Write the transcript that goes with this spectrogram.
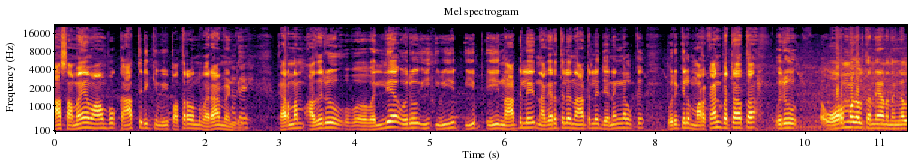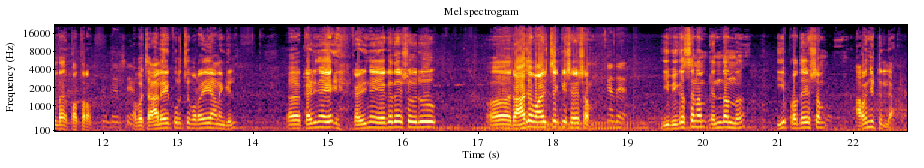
ആ സമയമാകുമ്പോൾ കാത്തിരിക്കും ഈ പത്രം ഒന്ന് വരാൻ വേണ്ടി. കാരണം അതൊരു വലിയ ഒരു ഈ ഈ- ഈ നാട്ടിലെ നഗരത്തിലെ നാട്ടിലെ ജനങ്ങൾക്ക് ഒരിക്കലും മറക്കാൻ പറ്റാത്ത ഒരു ഓർമ്മകൾ തന്നെയാണ് നിങ്ങളുടെ പത്രം. അപ്പോൾ ചാലയെക്കുറിച്ച് പറയുകയാണെങ്കിൽ കഴിഞ്ഞ കഴിഞ്ഞ ഏകദേശം ഒരു രാജവാഴ്ചയ്ക്ക് ശേഷം ഈ വികസനം എന്തെന്ന് ഈ പ്രദേശം അറിഞ്ഞിട്ടില്ല.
